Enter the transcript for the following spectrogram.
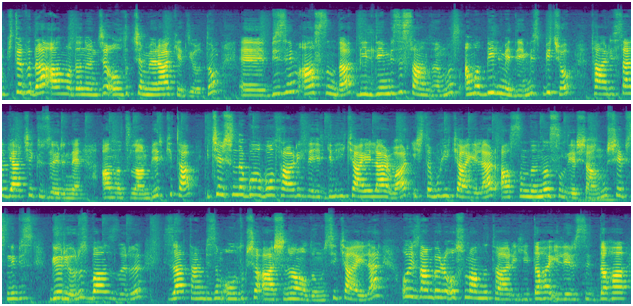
Bu kitabı da almadan önce oldukça merak ediyordum. Ee, bizim aslında bildiğimizi sandığımız ama bilmediğimiz birçok tarihsel gerçek üzerine anlatılan bir kitap. İçerisinde bol bol tarihle ilgili hikayeler var. İşte bu hikayeler aslında nasıl yaşanmış hepsini biz görüyoruz. Bazıları zaten bizim oldukça aşina olduğumuz hikayeler. O yüzden böyle Osmanlı tarihi, daha ilerisi, daha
